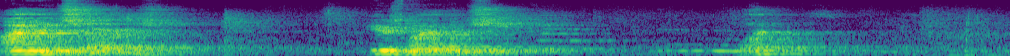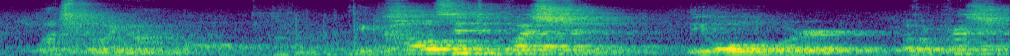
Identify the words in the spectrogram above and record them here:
I'm in charge. Here's my other cheek. What? What's going on? It calls into question the old order of oppression.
